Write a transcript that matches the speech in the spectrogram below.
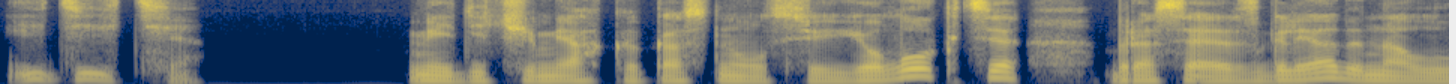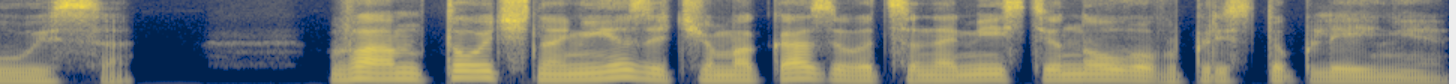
«Идите». Медичи мягко коснулся ее локтя, бросая взгляды на Луиса. «Вам точно незачем оказываться на месте нового преступления.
